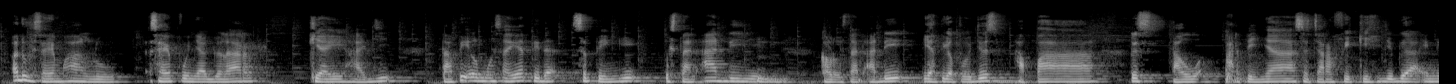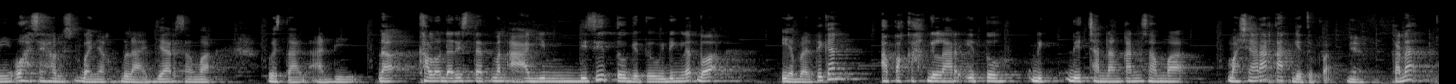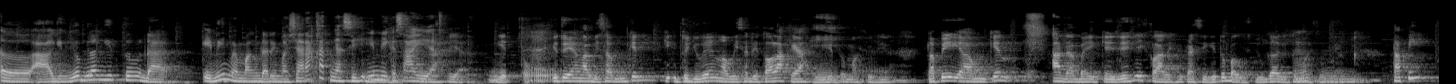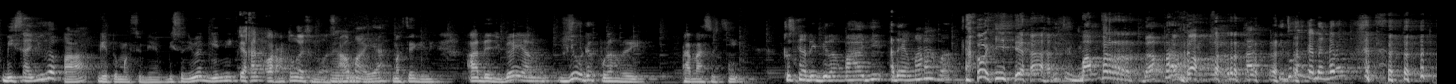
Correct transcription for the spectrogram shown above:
aduh saya malu, saya punya gelar Kiai Haji, tapi ilmu saya tidak setinggi Ustadz Adi. Kalau Ustadz Adi ya 30 juz hafal, terus tahu artinya secara fikih juga ini, wah saya harus banyak belajar sama Ustadz Adi. Nah kalau dari statement Aagim di situ gitu, Widing lihat bahwa ya berarti kan apakah gelar itu di- dicandangkan sama masyarakat gitu pak Ya. karena eh, Agim juga bilang gitu dah ini memang dari masyarakat ngasih ini ke saya. Iya. gitu. Itu yang nggak bisa mungkin itu juga yang nggak bisa ditolak ya Iya. gitu maksudnya. Tapi ya mungkin ada baiknya aja sih klarifikasi gitu bagus juga gitu maksudnya. Tapi bisa juga pak gitu maksudnya. Bisa juga gini ya kan orang tuh nggak semua sama ya maksudnya gini. Ada juga yang dia udah pulang dari tanah suci terus nggak dibilang pak haji ada yang marah pak? Oh iya. Baper. Baper. Baper. Itu kan kadang-kadang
